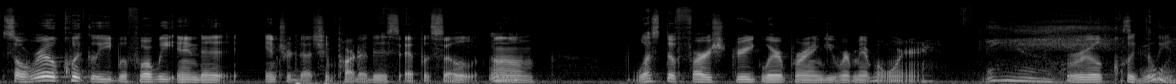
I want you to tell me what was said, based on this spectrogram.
So real quickly before we end the introduction part of this episode, Mm-hmm. um, what's the first streetwear brand you remember wearing? Damn. Real That's a good quickly.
